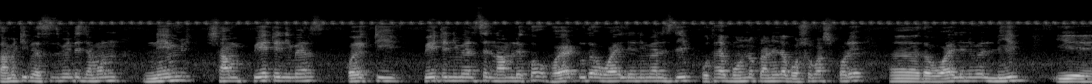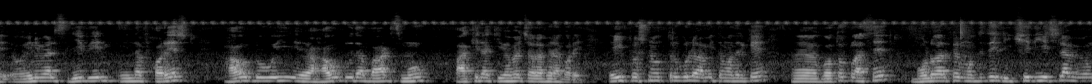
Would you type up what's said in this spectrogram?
সামেটিভ অ্যাসেসমেন্টে যেমন নেম সাম পেট অ্যানিম্যালস কয়েকটি পেট অ্যানিম্যালসের নাম লেখো। Where do the wild animals live কোথায় বন্য প্রাণীরা বসবাস করে? The wild animal live animals live in in the forest how do we how do the birds move পাখিরা কীভাবে চলাফেরা করে? এই প্রশ্ন উত্তরগুলো আমি তোমাদেরকে গত ক্লাসে বোর্ড ওয়ার্কের মধ্যে দিয়ে লিখিয়ে দিয়েছিলাম এবং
